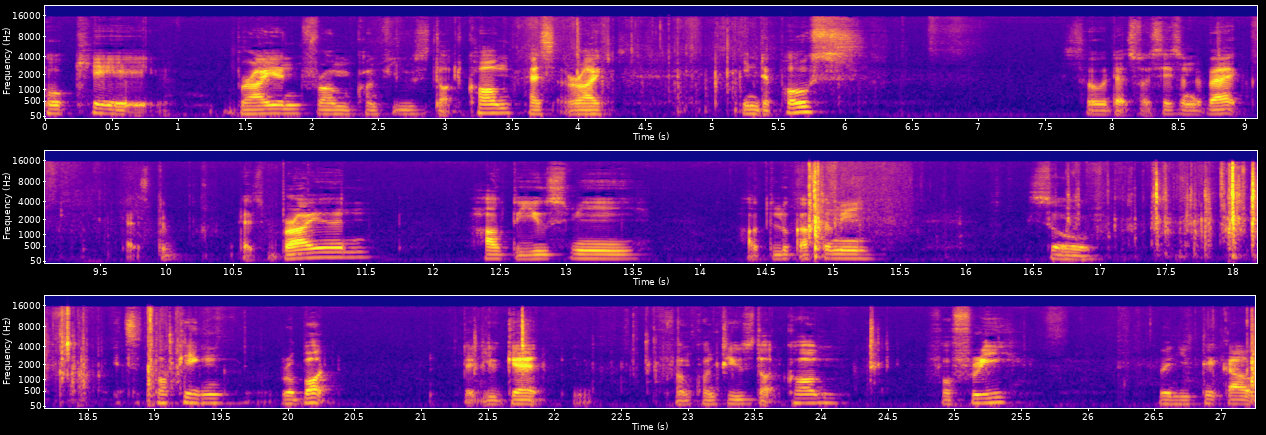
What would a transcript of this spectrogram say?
Okay, Brian from confused.com has arrived in the post. So that's what it says on the back. That's the that's Brian. How to use me, how to look after me. So it's a talking robot that you get from confused.com for free when you take out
